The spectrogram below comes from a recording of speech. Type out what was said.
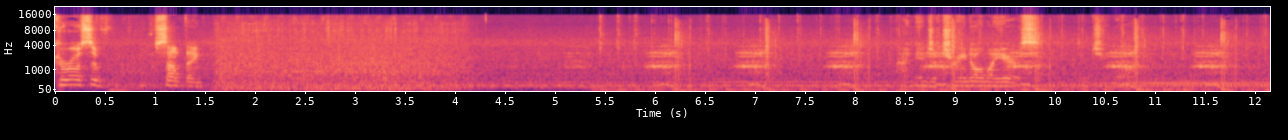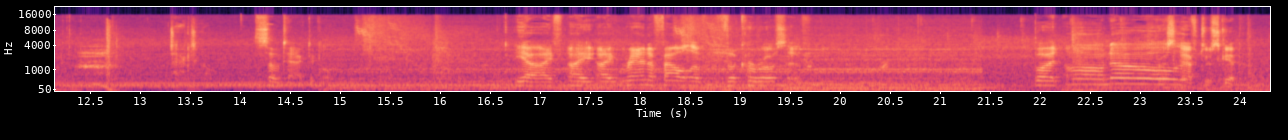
Corrosive something. I ninja trained all my ears. Didn't you know? Tactical. So tactical. Yeah, I, I, I ran afoul of the corrosive. But, oh no! Press F to skip.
